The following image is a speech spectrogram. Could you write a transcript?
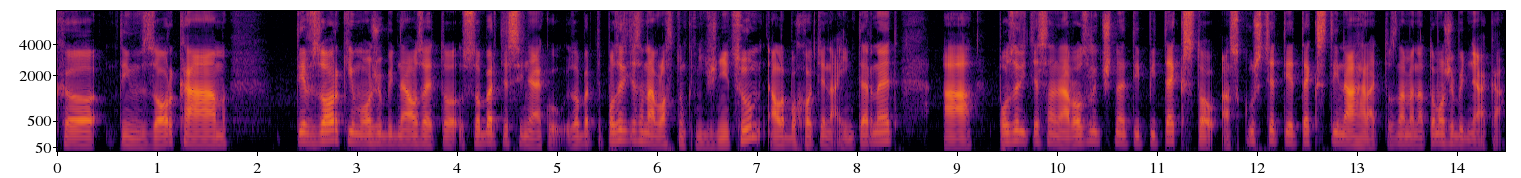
k tým vzorkám. Tie vzorky môžu byť naozaj to, zoberte si nejakú, zoberte, pozrite sa na vlastnú knižnicu, alebo choďte na internet a pozrite sa na rozličné typy textov a skúste tie texty nahrať. To znamená, to môže byť nejaká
